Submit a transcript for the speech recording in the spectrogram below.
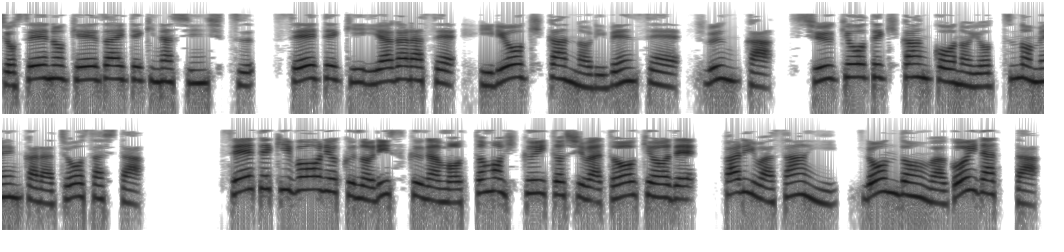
女性の経済的な進出、性的嫌がらせ、医療機関の利便性、文化、宗教的観光の4つの面から調査した。性的暴力のリスクが最も低い都市は東京で、パリは3位、ロンドンは5位だった。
